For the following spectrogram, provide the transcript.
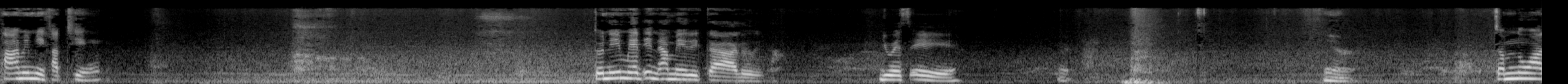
ผ้าไม่มีคัดทิ้ง ตัวนี้ made in America เลยนะ USA เนี่ยเนี่ยจำนวน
